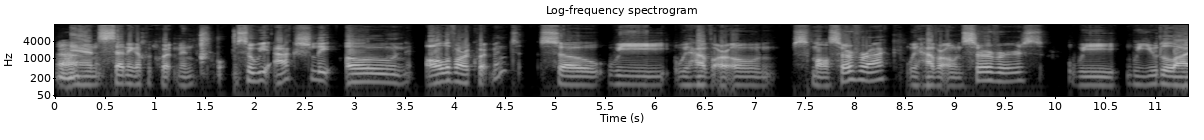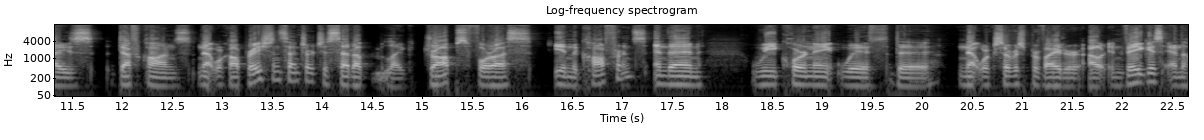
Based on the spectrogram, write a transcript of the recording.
Uh-huh. and setting up equipment. So we actually own all of our equipment. So we we have our own small server rack, we have our own servers, we we utilize DEF CON's network operations center to set up like drops for us in the conference and then we coordinate with the network service provider out in Vegas and the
